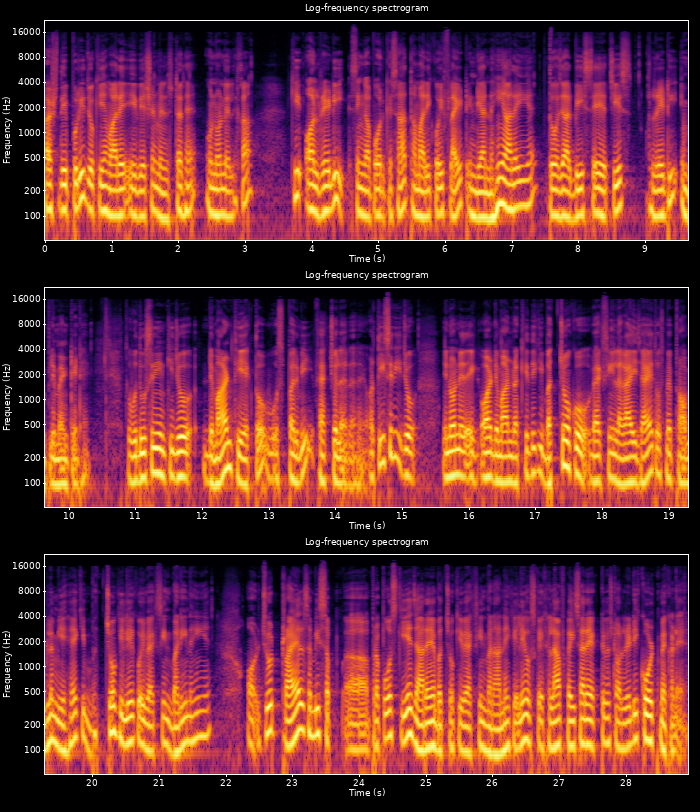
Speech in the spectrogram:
हर्षदीप पुरी, जो कि हमारे एविएशन मिनिस्टर हैं, उन्होंने लिखा कि ऑलरेडी सिंगापुर के साथ हमारी कोई फ़्लाइट इंडिया नहीं आ रही है। 2020 से ये चीज़ ऑलरेडी इम्प्लीमेंटेड है। तो वो दूसरी इनकी जो डिमांड थी एक तो वो उस पर भी फैक्चुअल एरर है। और तीसरी जो इन्होंने एक और डिमांड रखी थी कि बच्चों को वैक्सीन लगाई जाए तो उसमें प्रॉब्लम ये है कि बच्चों के लिए कोई वैक्सीन बनी नहीं है। और जो ट्रायल्स अभी सब प्रपोज किए जा रहे हैं बच्चों की वैक्सीन बनाने के लिए, उसके खिलाफ कई सारे एक्टिविस्ट ऑलरेडी कोर्ट में खड़े हैं।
